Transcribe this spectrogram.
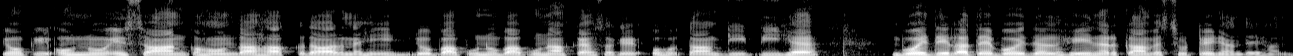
ਕਿਉਂਕਿ ਉਹਨੂੰ ਇਨਸਾਨ ਕਹਾਉਣ ਦਾ ਹੱਕਦਾਰ ਨਹੀਂ। ਜੋ ਬਾਪੂ ਨੂੰ ਬਾਪੂ ਨਾ ਕਹਿ ਸਕੇ, ਉਹ ਤਾਂ ਗੀਤੀ ਹੈ। ਬੋਝ ਦਿਲ ਅਤੇ ਬੋਝ ਦਿਲ ਹੀ ਨਰਕਾਂ ਵਿੱਚ ਸੁੱਟੇ ਜਾਂਦੇ ਹਨ।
